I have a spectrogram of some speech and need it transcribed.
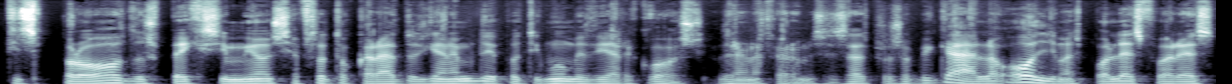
τις προόδους που έχει σημειώσει αυτό το κράτος, για να μην το υποτιμούμε διαρκώς. Δεν αναφέρομαι σε εσάς προσωπικά, αλλά όλοι μας πολλές φορές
